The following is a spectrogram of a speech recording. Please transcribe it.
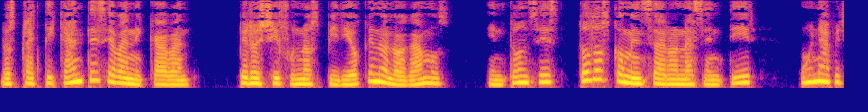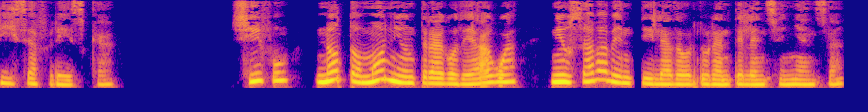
Los practicantes se abanicaban, pero Shifu nos pidió que no lo hagamos. Entonces todos comenzaron a sentir una brisa fresca. Shifu no tomó ni un trago de agua ni usaba ventilador durante la enseñanza.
